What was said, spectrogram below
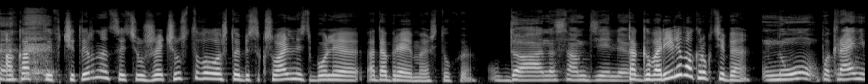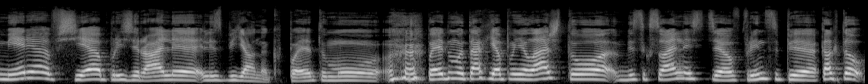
А как ты в 14 уже чувствовала, что бисексуальность более одобряемая штука? Да, на самом деле. Так говорили вокруг тебя? Ну, по крайней мере, все презирали лесбиянок, поэтому, поэтому так я поняла, что бисексуальность, э, в принципе, как-то,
